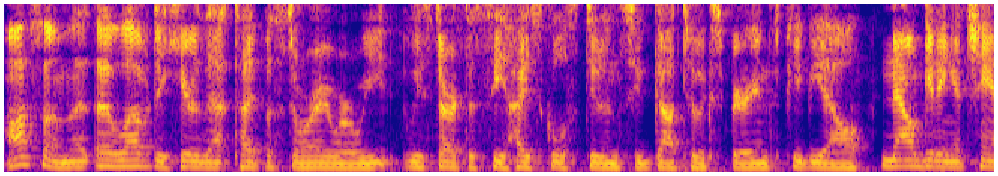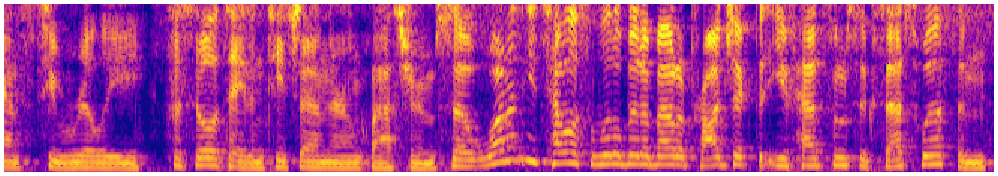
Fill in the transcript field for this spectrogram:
Awesome. I, love to hear that type of story where we, we start to see high school students who got to experience PBL now getting a chance to really facilitate and teach that in their own classrooms. So, why don't you tell us a little bit about a project that you've had some success with and,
